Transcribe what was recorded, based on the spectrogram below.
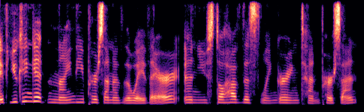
if you can get 90% of the way there and you still have this lingering 10%,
